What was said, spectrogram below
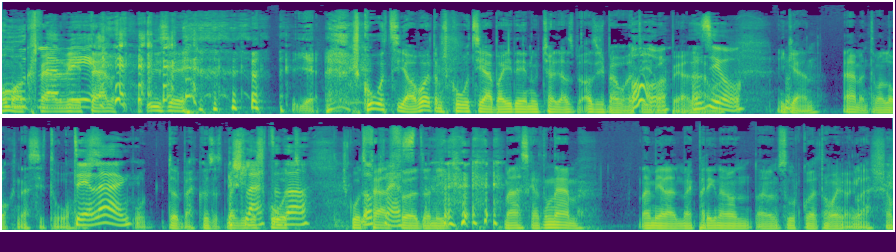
Csomagfelvétel. Izé. yeah. Skócia, voltam Skóciában idén, úgyhogy az, az is be volt oh, írva például. az jó. Igen. Elmentem a Loch Nessi tó. Tényleg? Többek között. Meg és így a skót, a skót felföldön így mászkáltunk. Nem, nem jelent meg, pedig nagyon, nagyon szurkoltam, hogy meglássam.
